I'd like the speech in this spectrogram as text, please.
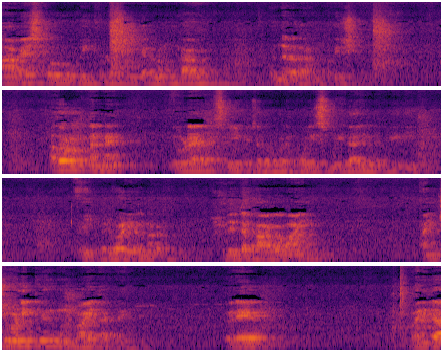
ആവേശത്തോടു കൂടിയിട്ടുള്ള സ്വീകരണം ഉണ്ടാകും എന്നുള്ളതാണ് പ്രതീക്ഷിക്കുന്നത്. അതോടൊപ്പം തന്നെ ഇവിടെ സൂചിപ്പിച്ചതുപോലെ പോലീസ് മൈതാനിയുടെ രീതിയിൽ ഈ പരിപാടികൾ നടക്കും ഇതിന്റെ ഭാഗമായി അഞ്ചു മണിക്ക് മുൻപായി തന്നെ ഒരു വനിതാ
